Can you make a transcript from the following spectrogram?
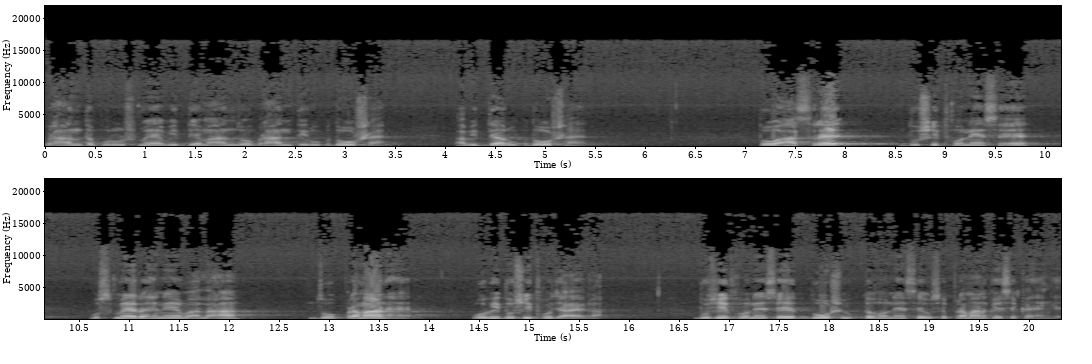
भ्रांत पुरुष में विद्यमान जो भ्रांति रूप दोष है, अविद्या रूप दोष है तो आश्रय दूषित होने से उसमें रहने वाला जो प्रमाण है, वो भी दूषित हो जाएगा। दूषित होने से, दोष युक्त होने से उसे प्रमाण कैसे कहेंगे?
